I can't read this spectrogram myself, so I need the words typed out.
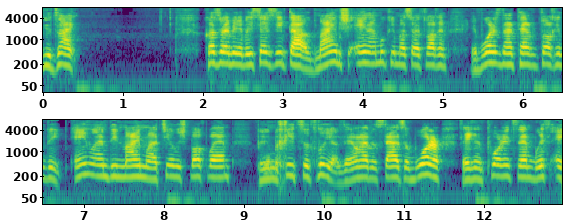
Yud Zayin. Because Rabbi says Sif Tal, Mayim She'en Amukim Masar Tvachim, if water is not ten Tvachim deep, Ein Laim Din Mayim La'atil Ishbach Bahem, they don't have the status of water. They can pour into them with a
